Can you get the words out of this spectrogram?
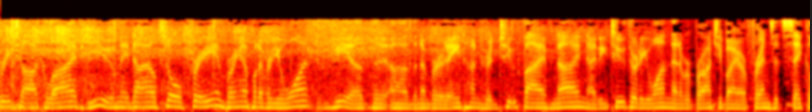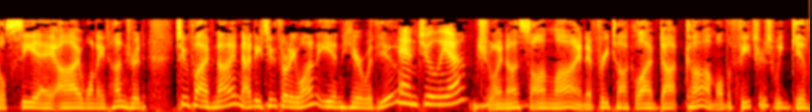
Free Talk Live. You may dial toll free and bring up whatever you want via the uh, the number at 800 259 9231. That number brought to you by our friends at SACL CAI 1 800 259 9231. Ian here with you. And Julia? Join us online at freetalklive.com. All the features we give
